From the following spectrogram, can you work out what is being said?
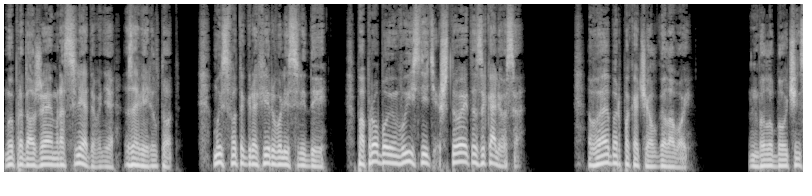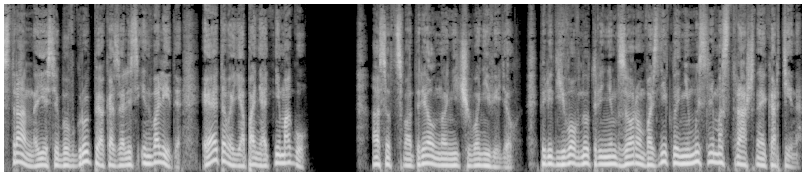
мы продолжаем расследование», — заверил тот. «Мы сфотографировали следы. Попробуем выяснить, что это за колеса. Вебер покачал головой. Было бы очень странно, если бы в группе оказались инвалиды. Этого я понять не могу. Асад смотрел, но ничего не видел. Перед его внутренним взором возникла немыслимо страшная картина.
